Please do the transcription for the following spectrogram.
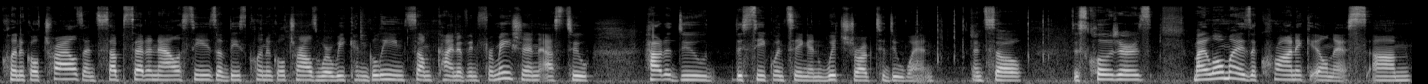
clinical trials and subset analyses of these clinical trials where we can glean some kind of information as to how to do the sequencing and which drug to do when. And so, disclosures. Myeloma is a chronic illness. Um,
